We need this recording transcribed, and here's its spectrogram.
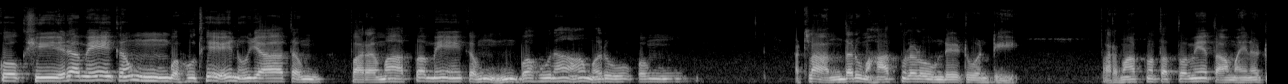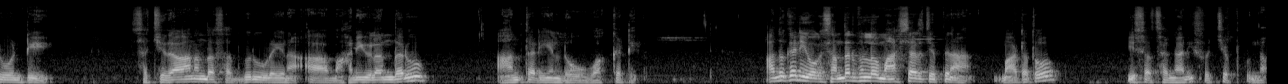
కోక్షీరమేకం బహుధేనుజాతం పరమాత్మమేకం బహునామరూపం. అట్లా అందరూ మహాత్ములలో ఉండేటువంటి పరమాత్మతత్వమే తామైనటువంటి సచ్చిదానంద సద్గురువులైన ఆ మహనీయులందరూ ఆంతర్యంలో ఒక్కటి. అందుకని ఒక సందర్భంలో మాస్టర్ చెప్పిన మాటతో ఈ సత్సంగానికి వచ్చి చెప్పుకుందాం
